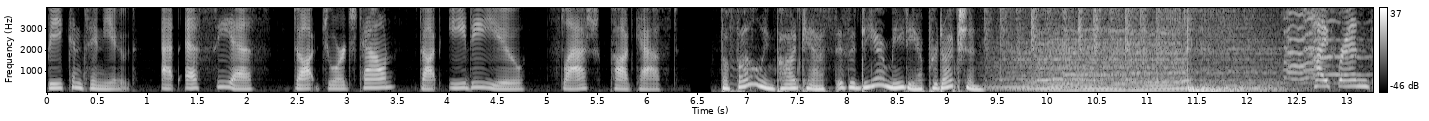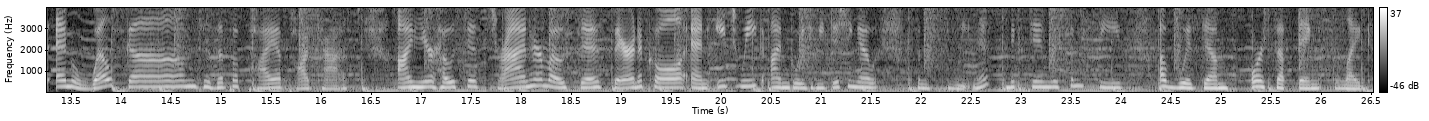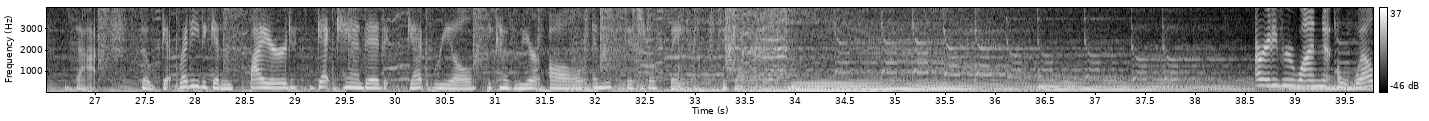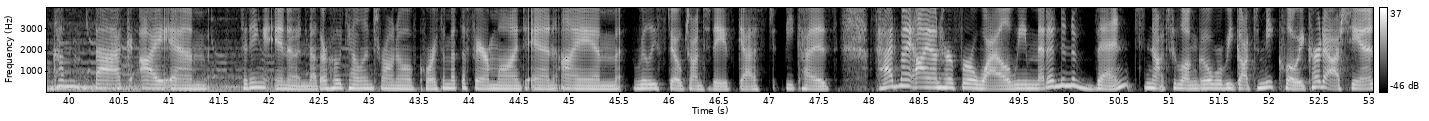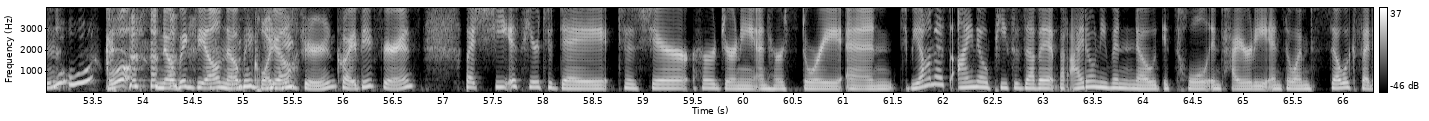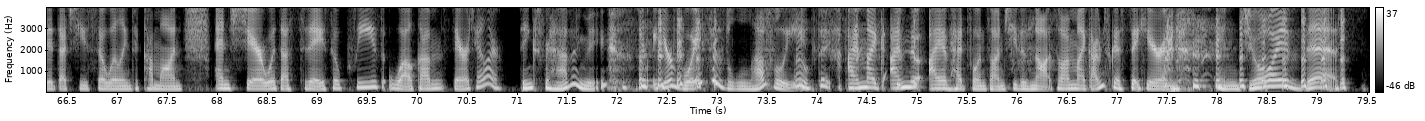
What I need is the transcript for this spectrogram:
Be continued at scs.georgetown.edu slash podcast. The following podcast is a Dear Media production. Hi, friends, and welcome to the Papaya Podcast. I'm your hostess, Shrine Hermostess, Sarah Nicole, and each week I'm going to be dishing out some sweetness mixed in with some seeds of wisdom or something like that. So get ready to get inspired, get candid, get real, because we are all in this digital space together. Right, everyone, welcome back. I am sitting in another hotel in Toronto. Of course, I'm at the Fairmont, and I am really stoked on today's guest because I've had my eye on her for a while. We met at an event not too long ago where we got to meet Khloe Kardashian. Whoa, no big deal, no big quite deal. the experience. Quite the experience. But she is here today to share her journey and her story. And to be honest, I know pieces of it, but I don't even know its whole entirety. And so I'm so excited that she's so willing to come on and share with us today. So please welcome Sarah Taylor. Thanks for having me. So your voice is lovely. Oh, thanks. I'm like, I'm the I have headphones on. She does not. So I'm like, I'm just gonna sit here and enjoy this.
